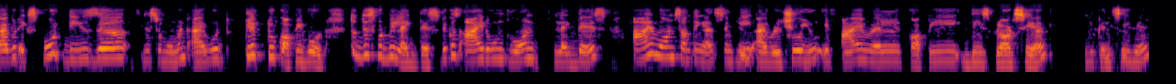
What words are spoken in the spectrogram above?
I would export these. Uh, just a moment. I would clip to copy board. So this would be like this because I don't want like this. I want something else. Simply, I will show you if I will copy these plots here. You can see here.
